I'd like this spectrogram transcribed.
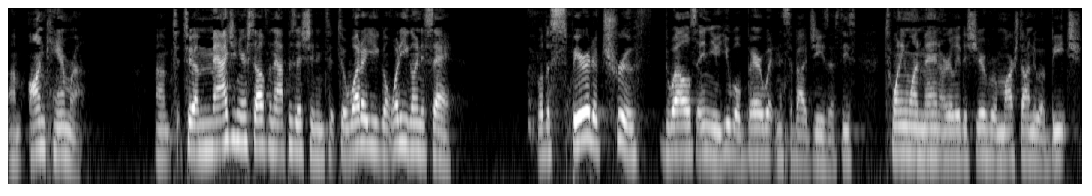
um, on camera. Um, to, to, imagine yourself in that position and to, to what, are you go- what are you going to say? Well, the Spirit of truth dwells in you. You will bear witness about Jesus. These 21 men early this year who were marched onto a beach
